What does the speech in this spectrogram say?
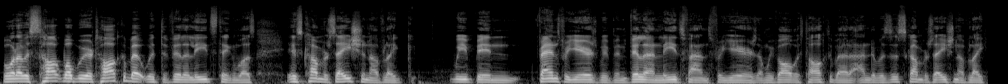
what I was talk, what we were talking about with the Villa Leeds thing was is conversation of like we've been friends for years. We've been Villa and Leeds fans for years, and we've always talked about it. And there was this conversation of like,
